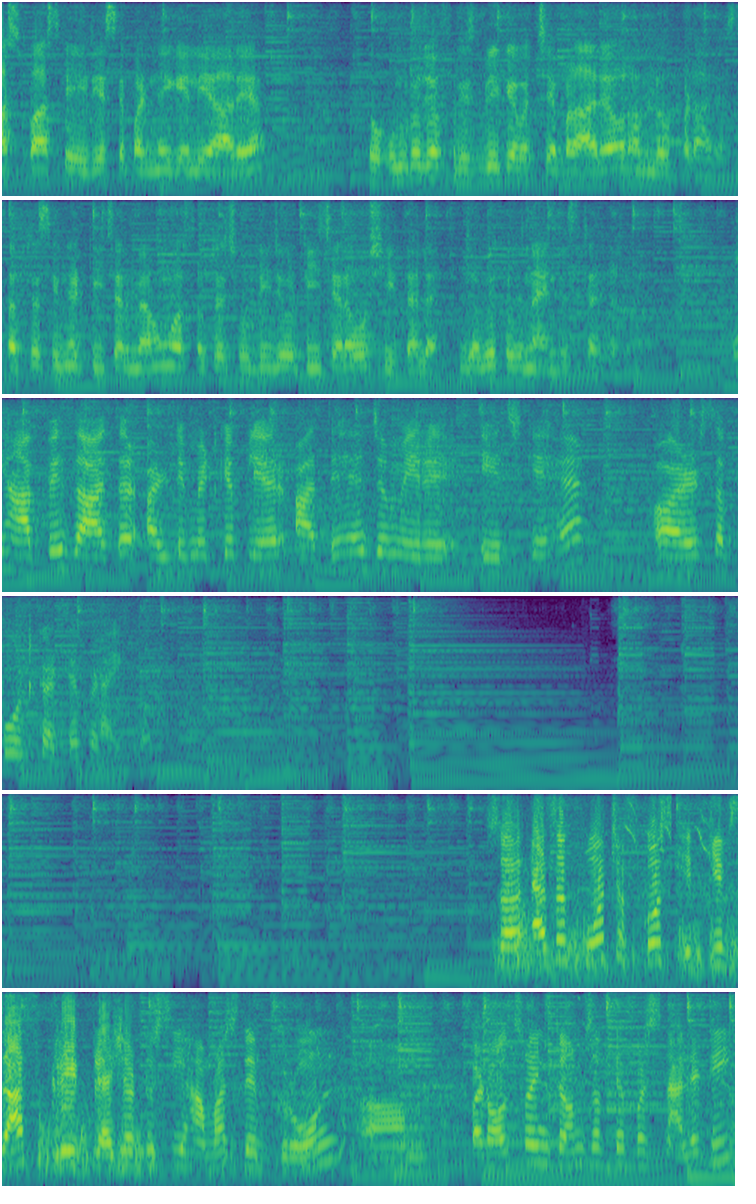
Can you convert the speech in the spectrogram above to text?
आसपास के एरिया से पढ़ने के लिए आ रहे हैं तो उनको जो फ्रिस्बी के बच्चे पढ़ा रहे हैं और हम लोग पढ़ा रहे हैं सबसे सीनियर टीचर मैं हूँ और सबसे छोटी जो टीचर है वो शीतल है जो भी खुद नाइन्थ स्टैंडर्ड में यहाँ पे ज़्यादातर अल्टीमेट के प्लेयर आते हैं जो मेरे एज के हैं और सपोर्ट करते हैं पढ़ाई को So as a coach, of course, it gives us great pleasure to see how much they've grown, um, but also in terms of their personality.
